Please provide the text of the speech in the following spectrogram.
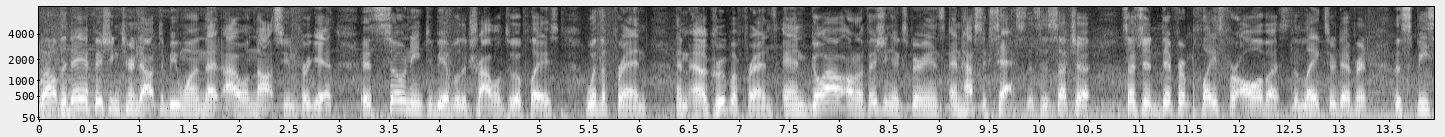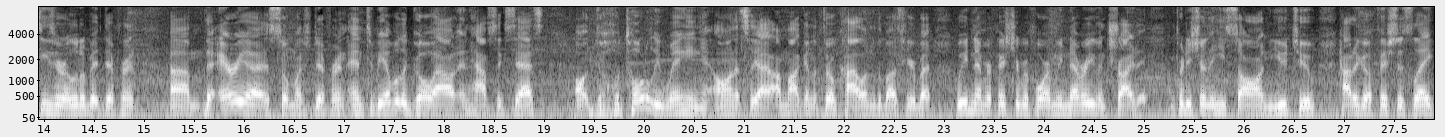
Well, the day of fishing turned out to be one that I will not soon forget. It's so neat to be able to travel to a place with a friend and a group of friends and go out on a fishing experience and have success. This is such a such a different place for all of us. The lakes are different, the species are a little bit different, um, the area is so much different, and to be able to go out and have success, Oh, totally winging it. Honestly, I, I'm not going to throw Kyle under the bus here, but we'd never fished here before and we'd never even tried it. I'm pretty sure that he saw on YouTube how to go fish this lake,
